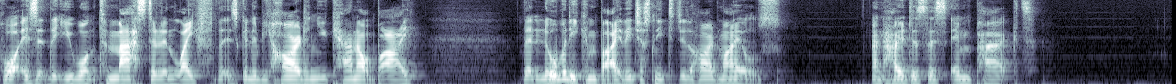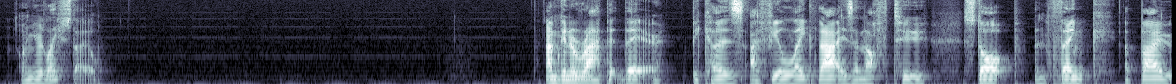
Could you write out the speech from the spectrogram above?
What is it that you want to master in life that is going to be hard and you cannot buy? That nobody can buy, they just need to do the hard miles. And how does this impact on your lifestyle? I'm going to wrap it there because I feel like that is enough to stop and think about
